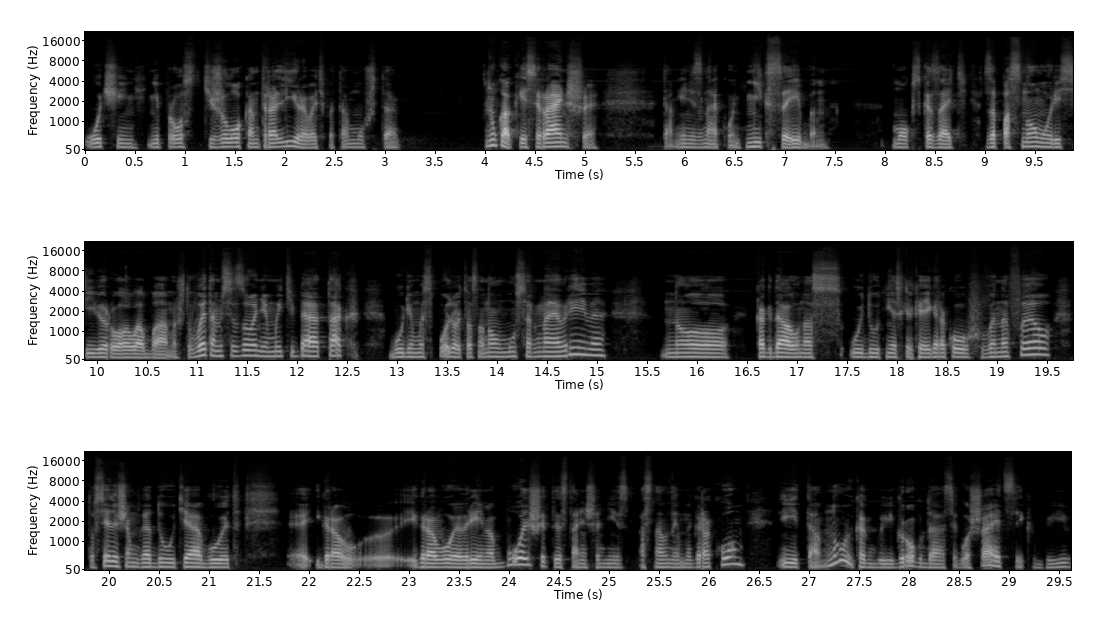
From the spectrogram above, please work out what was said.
очень непросто, тяжело контролировать, потому что, ну как, если раньше, там, я не знаю, какой-нибудь Ник Сейбан мог сказать запасному ресиверу Алабамы, что в этом сезоне мы тебя так будем использовать в основном в мусорное время, но когда у нас уйдут несколько игроков в НФЛ, то в следующем году у тебя будет э, игров- э, игровое время больше, ты станешь одним из основным игроком, и там, ну, и как бы игрок, да, соглашается, и как бы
